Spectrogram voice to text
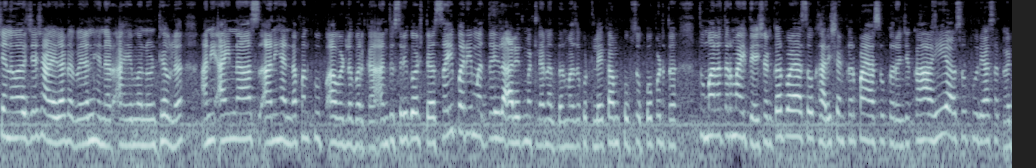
शनिवारच्या शाळेला डब्याला नेणार आहे म्हणून ठेवलं. आणि आईंना आणि ह्यांना पण खूप आवडलं बरं का. आणि दुसरी गोष्ट सई परीमध्ये आलेत म्हटल्यानंतर माझं कुठलंही काम खूप सोपं पडतं. तुम्हाला तर माहिती आहे शंकरपाळ्या असो खारी शंकरपाळ्या असो करंजे काही असो पुऱ्या सकट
